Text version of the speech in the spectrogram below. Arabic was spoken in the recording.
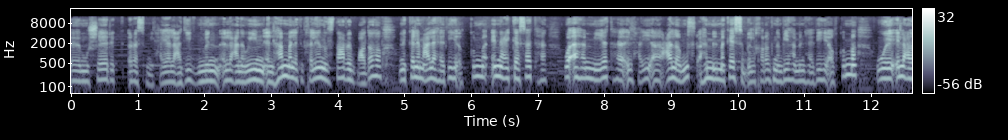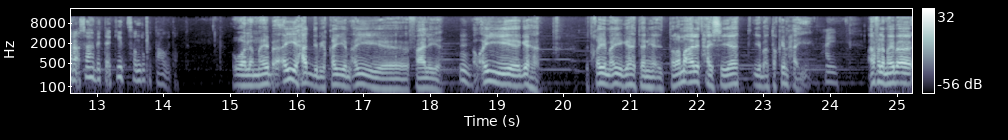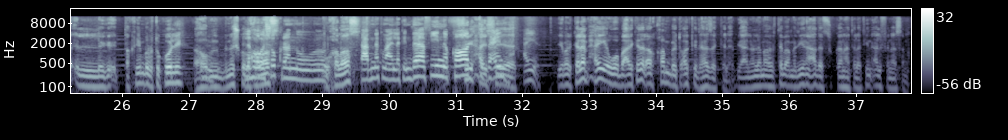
مشارك رسمي. الحقيقة العديد من العناوين الهامة لكن خلينا نستعرض بعضها ونتكلم على هذه القمة انعكاساتها وأهميتها الحقيقة على مصر أهم المكاسب اللي خرجنا بيها من هذه القمة واللي على رأسها بالتأكيد صندوق التعويضات. هو لما يبقى أي حد بيقيم أي فعالية أو أي جهة بتقيم أي جهة تانية طالما قالت حيثيات يبقى التقييم حقيقي حقيقي. عارفه لما يبقى التقييم بروتوكولي؟ أهو بن- بنشكر اللي هو وخلاص. شكرا و... وخلاص. تعبناكم معايا لكن ده في نقاط في حيثيات. حقيقي يبقى الكلام حقيقي وبعد كده الأرقام بتؤكد هذا الكلام. يعني لما بتبقى مدينة عدد سكانها 30000 نسمة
